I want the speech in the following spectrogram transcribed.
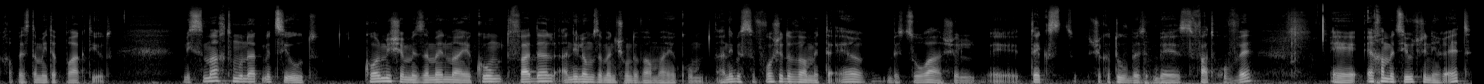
מחפש תמיד את הפרקטיות. מסמך תמונת מציאות. כל מי שמזמן מהיקום, תפאדל, אני לא מזמן שום דבר מהיקום. אני בסופו של דבר מתאר בצורה של אה, טקסט שכתוב בשפת הווה, אה, איך המציאות שלי נראית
